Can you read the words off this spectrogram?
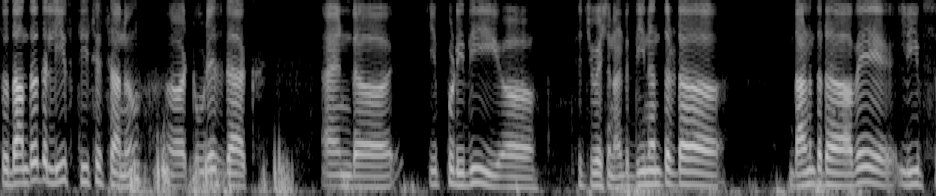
సో దాని తర్వాత లీవ్స్ తీసేసాను టూ డేస్ బ్యాక్. అండ్ ఇప్పుడు ఇది సిచ్యువేషన్. అంటే దీనంతటా దానంతట అవే లీవ్స్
